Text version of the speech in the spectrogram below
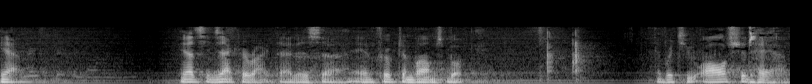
Yeah. yeah. That's exactly right. That is uh, in Fruchtenbaum's book, which you all should have.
